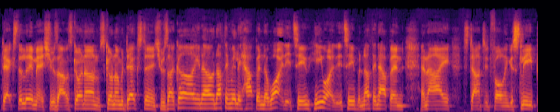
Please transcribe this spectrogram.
Dexter Lumis. She was like, what's going on? What's going on with Dexter? And she was like, oh, you know, nothing really happened. I wanted it to. He wanted it to, but nothing happened. And I started falling asleep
